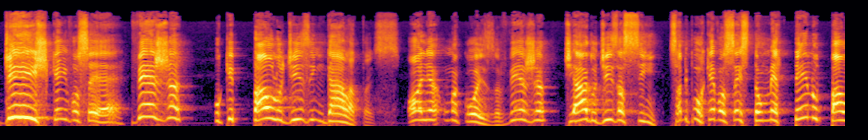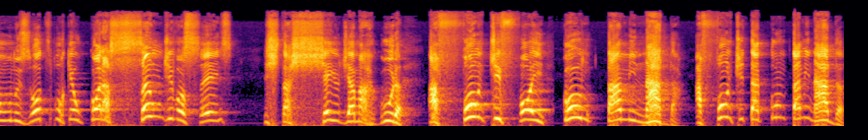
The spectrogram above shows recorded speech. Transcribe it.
diz quem você é. Veja o que Paulo diz em Gálatas. Olha uma coisa, veja, Tiago diz assim: sabe por que vocês estão metendo pau uns nos outros? Porque o coração de vocês está cheio de amargura. A fonte foi contaminada. A fonte está contaminada.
